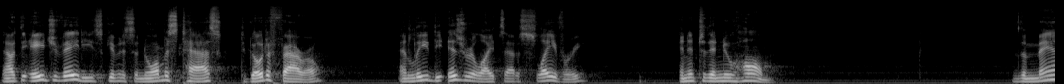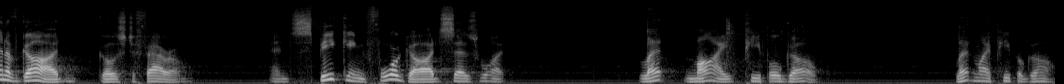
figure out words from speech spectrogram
Now, at the age of 80, he's given this enormous task to go to Pharaoh and lead the Israelites out of slavery and into their new home. The man of God goes to Pharaoh and speaking for God says, What? Let my people go. Let my people go.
